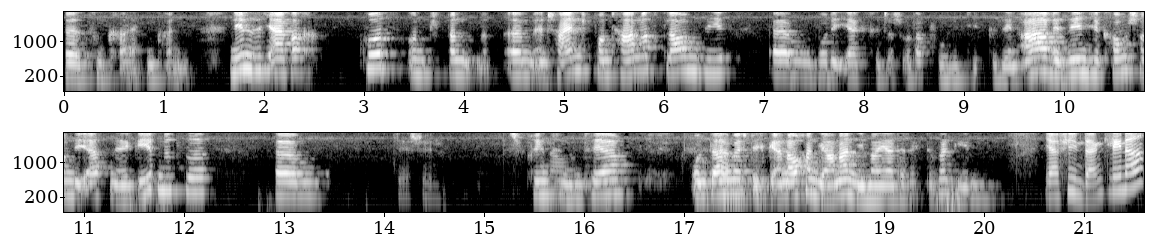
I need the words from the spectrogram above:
äh, zugreifen können. Nehmen Sie sich einfach kurz und ähm, entscheidend spontan, was glauben Sie, ähm, wurde eher kritisch oder positiv gesehen? Ah, wir sehen, hier kommen schon die ersten Ergebnisse. Ähm, Sehr schön. Springt genau. hin und her. Und dann ähm, möchte ich gerne auch an Jana Niemeyer direkt übergeben. Ja, vielen Dank, Lena.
